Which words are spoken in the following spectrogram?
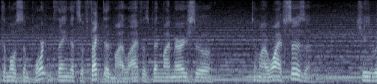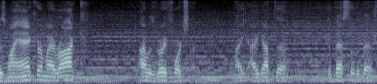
The most important thing that's affected my life has been my marriage to, to my wife, Susan. She was my anchor, my rock. I was very fortunate. I, I got the, the best of the best.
